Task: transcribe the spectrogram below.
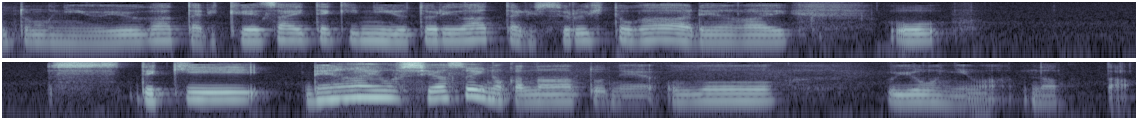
身ともに余裕があったり経済的にゆとりがあったりする人が恋愛をでき恋愛をしやすいのかなとね思うようにはなった。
